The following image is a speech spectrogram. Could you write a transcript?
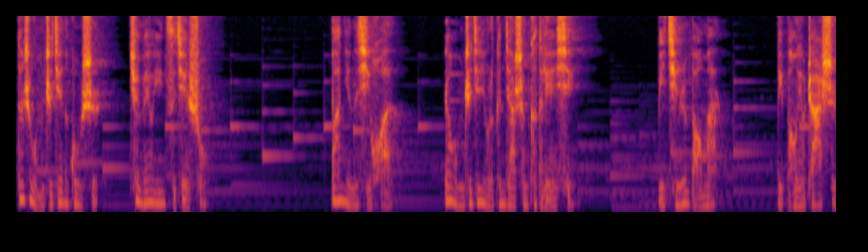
但是我们之间的故事。”却没有因此结束。八年的喜欢，让我们之间有了更加深刻的联系，比情人饱满，比朋友扎实，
